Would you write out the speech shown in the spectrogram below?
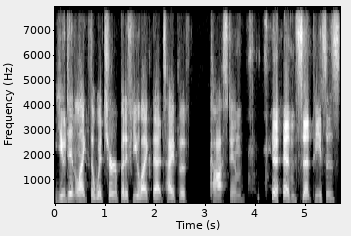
you didn't like The Witcher, but if you like that type of costume and set pieces,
